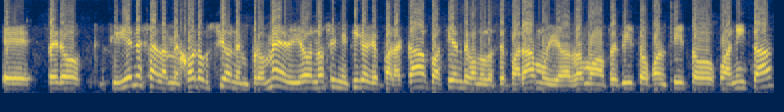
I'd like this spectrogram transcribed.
Eh, pero si bien esa es la mejor opción en promedio, no significa que para cada paciente cuando lo separamos y agarramos a Pepito, Juancito, Juanita,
